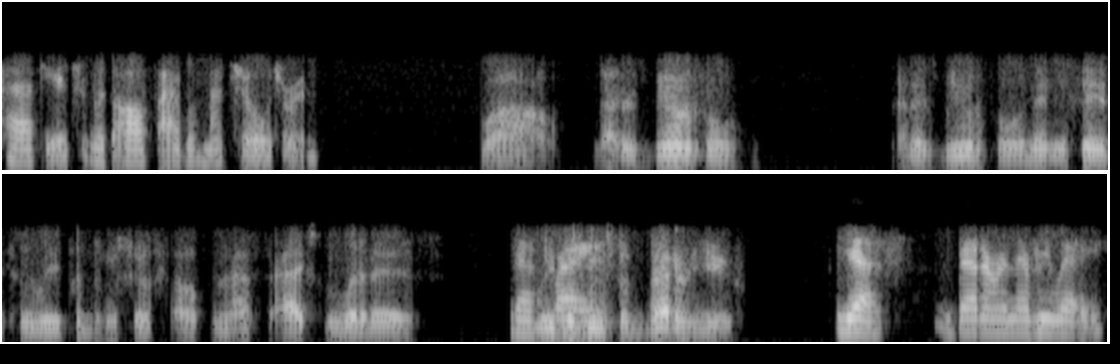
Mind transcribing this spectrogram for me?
package with all five of my children. Wow, that is beautiful. That is beautiful. And then you say to reproduce yourself, and that's actually what it is. That's reproduce right. a better you. Yes, better in every way.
